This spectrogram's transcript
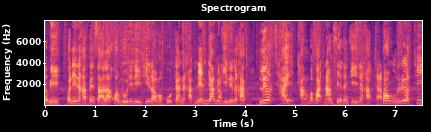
ก็มี วันนี้นะครับเป็นสาระความรู้ดีๆที่เรามาพูดกันนะครับเน้นย้ำอีกทีหนึงนะครับเลือกใช้ถังบำบัดน้ำเสียทั้งทีนะครับครับต้องเลือกที่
